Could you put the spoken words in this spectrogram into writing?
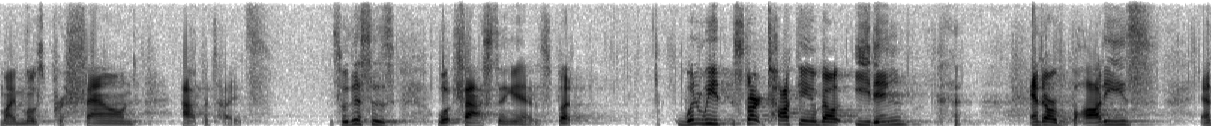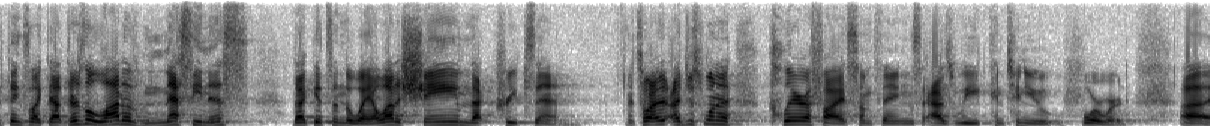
my most profound appetites. So, this is what fasting is. But when we start talking about eating and our bodies and things like that. There's a lot of messiness that gets in the way, a lot of shame that creeps in. And so I, I just want to clarify some things as we continue forward. Uh,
